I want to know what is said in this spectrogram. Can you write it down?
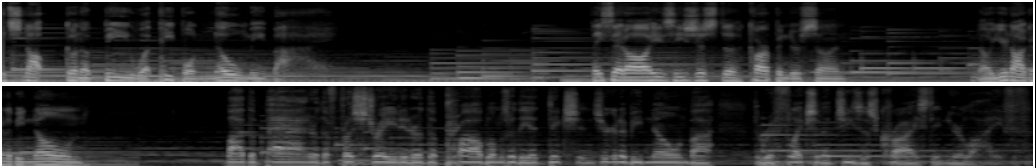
It's not going to be what people know me by. They said, oh, he's, he's just a carpenter's son. No, you're not going to be known by the bad or the frustrated or the problems or the addictions. You're going to be known by the reflection of Jesus Christ in your life.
